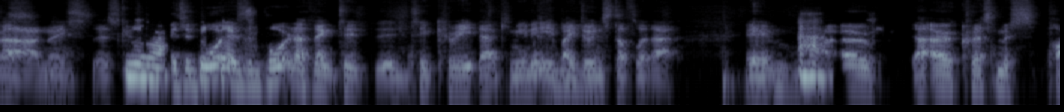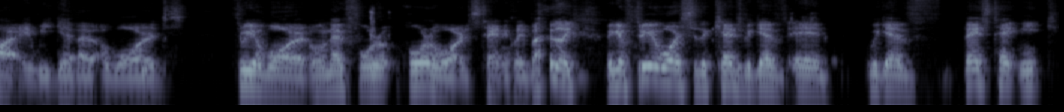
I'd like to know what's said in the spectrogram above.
Ah, nice. That's good. yeah It's important. It's important, I think, to to create that community by doing stuff like that. Um, Uh-huh. at, our, at our Christmas party, we give out awards. Three award, well now four four awards technically, but like we give three awards to the kids. We give uh, we give best technique,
